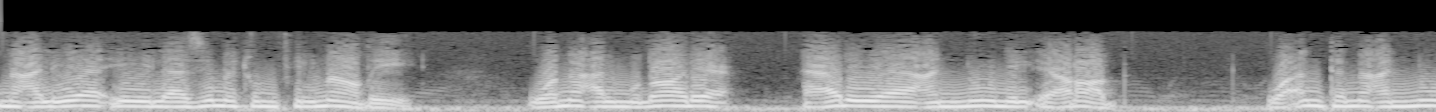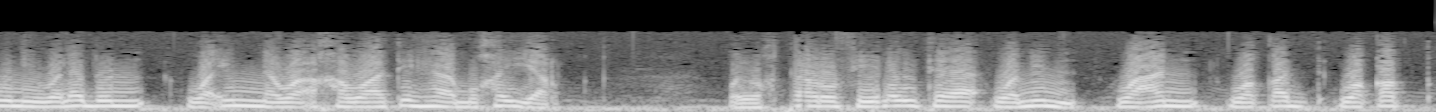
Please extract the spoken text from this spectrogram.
مع الياء لازمة في الماضي ومع المضارع عري عن نون الإعراب وأنت مع النون ولد وإن وأخواتها مخير. ويختار في ليت ومن وعن وقد وقط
